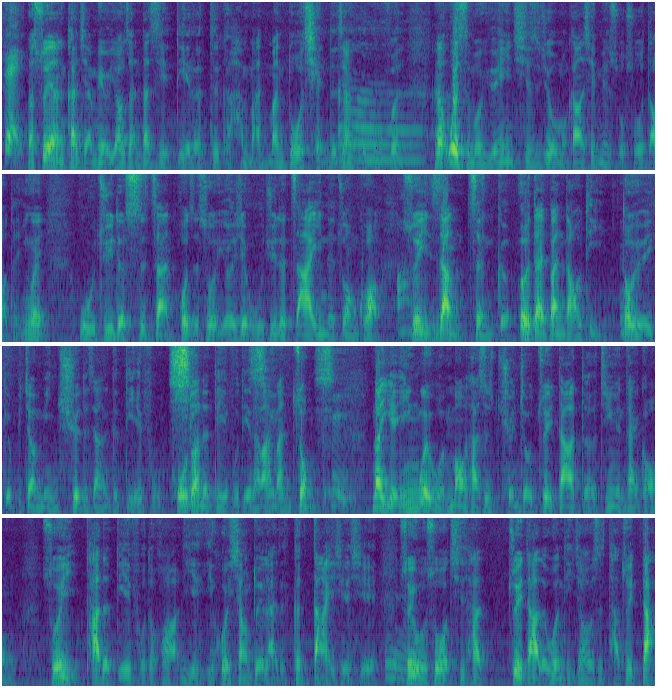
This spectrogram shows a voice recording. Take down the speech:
对那虽然看起来没有腰斩，但是也跌了这个还蛮蛮多钱的这样一个部分。嗯那为什么原因？其实就我们刚刚前面所说到的，因为五 G 的市占，或者说有一些五 G 的杂音的状况，哦所以让整个二代半导体都有一个比较明确的这样一个跌幅，波段的跌幅跌得还蛮重的。是那也因为文茂它是全球最大的晶圆代工，所以它的跌幅的话也也会相对来的更大一些些。嗯所以我说，其实它最大的问题叫做是它最大，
